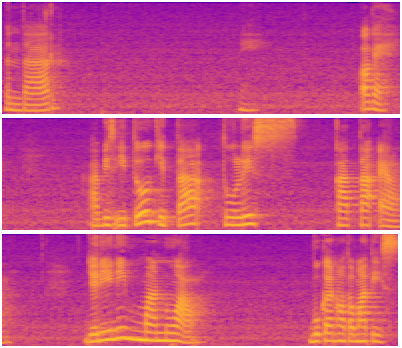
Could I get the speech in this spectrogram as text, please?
Bentar. Nih. Oke. Habis itu kita tulis kata L. Jadi ini manual. Bukan otomatis.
